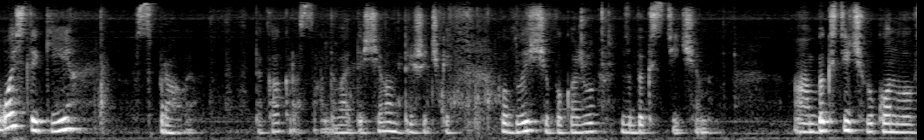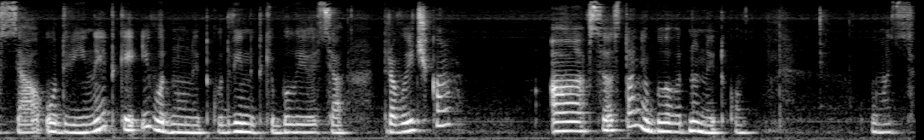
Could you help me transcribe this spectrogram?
Ось такі справи. Така краса. Давайте ще вам трішечки поближче покажу з бекстічем. Бекстіч виконувався у дві нитки і в одну нитку. Дві нитки були оця травичка, а все останнє було в одну нитку. Ось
